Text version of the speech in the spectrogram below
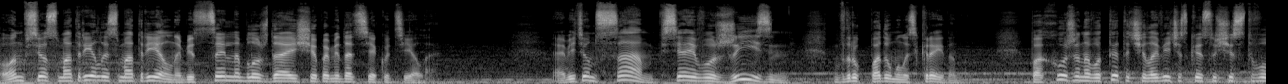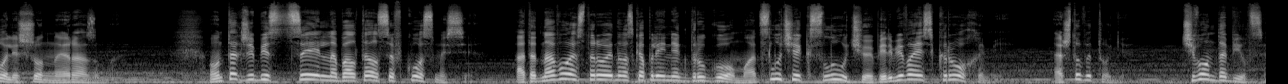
Он все смотрел и смотрел на бесцельно блуждающее по медотсеку тело. А ведь он сам, вся его жизнь, вдруг подумалось Крейдену, похоже на вот это человеческое существо, лишенное разума. Он также бесцельно болтался в космосе, от одного астероидного скопления к другому, от случая к случаю, перебиваясь крохами. А что в итоге? Чего он добился?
